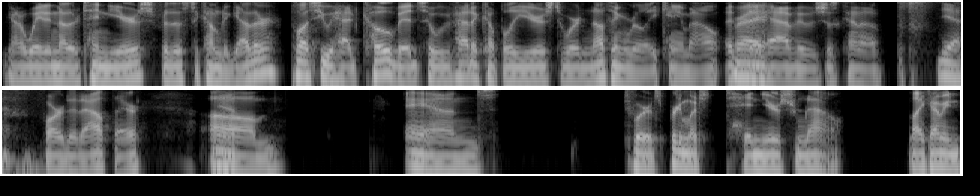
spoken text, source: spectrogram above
we got to wait another 10 years for this to come together plus you had covid so we've had a couple of years to where nothing really came out if they have it was just kind of Yeah. farted out there Yeah. um and to where it's pretty much 10 years from now like i mean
